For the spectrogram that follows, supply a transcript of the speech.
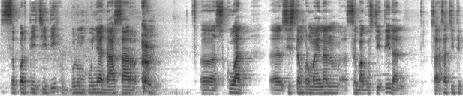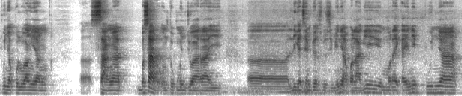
seperti City, belum punya dasar uh, skuad uh, sistem permainan sebagus City dan saya rasa City punya peluang yang uh, sangat besar untuk menjuarai uh, Liga Champions musim ini. Apalagi mereka ini punya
